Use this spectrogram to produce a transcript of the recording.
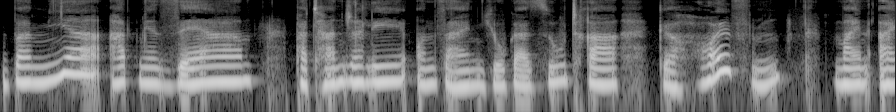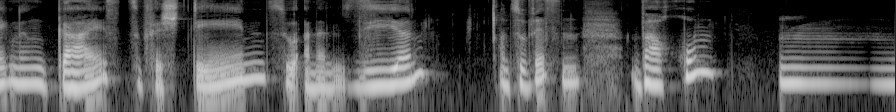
bei mir hat mir sehr Patanjali und sein Yoga Sutra geholfen, meinen eigenen Geist zu verstehen, zu analysieren und zu wissen, warum mm,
